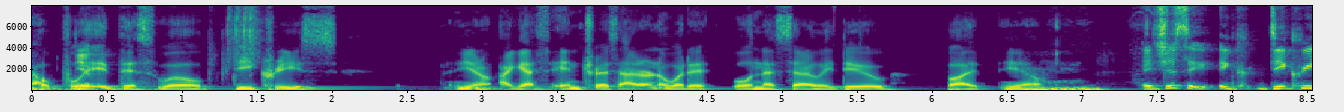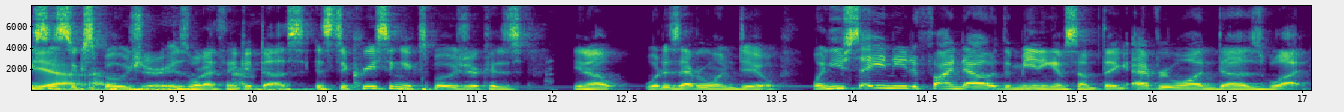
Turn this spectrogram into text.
hopefully yep. this will decrease. You know, I guess interest. I don't know what it will necessarily do, but you know. It's just a, it decreases yeah. exposure is what I think it does. It's decreasing exposure because you know what does everyone do when you say you need to find out the meaning of something? Everyone does what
